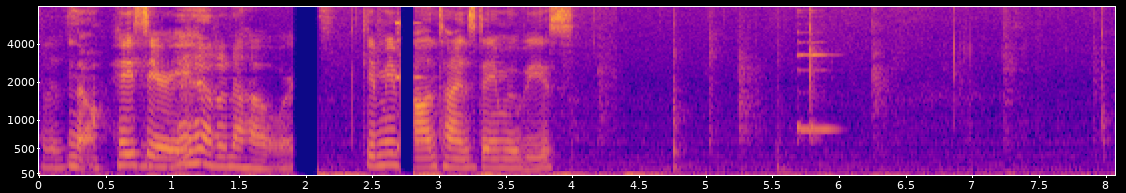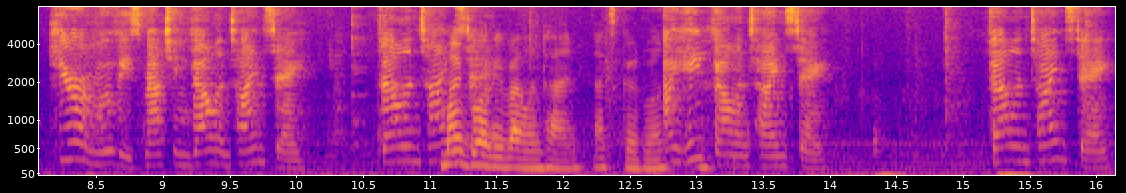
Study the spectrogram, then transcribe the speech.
That is- no. Hey Siri, I don't know how it works. give me Valentine's Day movies. Here are movies matching Valentine's Day. Valentine's My Day. Bloody Valentine. That's a good one. I hate Valentine's Day. Valentine's Day.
